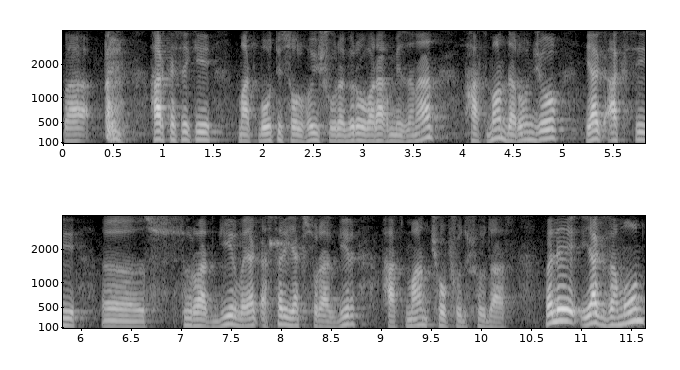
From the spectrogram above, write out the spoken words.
Ва ҳар касе ки матбуоти солҳои шӯравиро варақ мезанад ҳатман дар он ҷо як акси э, суратгир ва як асари як суратгир ҳатман чоп шудааст. Вале як замон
